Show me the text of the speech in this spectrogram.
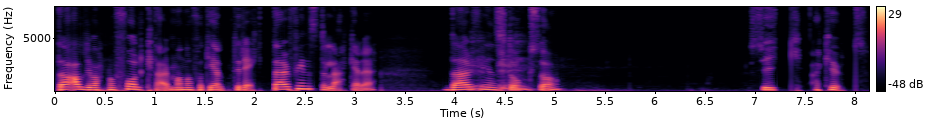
Det har aldrig varit någon folk där, man har fått hjälp direkt. Där finns det läkare. Där finns det också psykakut.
